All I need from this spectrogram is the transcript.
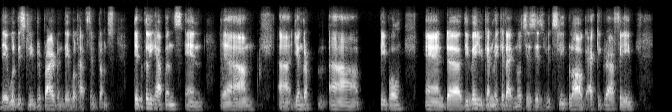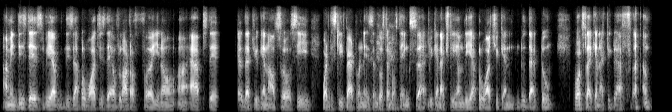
they will be sleep deprived and they will have symptoms. Typically happens in um, uh, younger uh, people. And uh, the way you can make a diagnosis is with sleep log, actigraphy. I mean, these days we have these Apple watches, they have a lot of, uh, you know, uh, apps there that you can also see what the sleep pattern is and those type of things. Uh, you can actually on the Apple Watch, you can do that too. Works like an actigraph.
